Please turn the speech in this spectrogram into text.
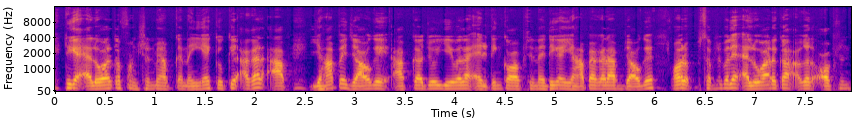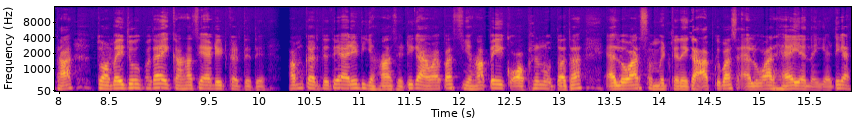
ठीक है एलओआर का फ़ंक्शन में आपका नहीं है, क्योंकि अगर आप यहाँ पे जाओगे, आपका जो ये वाला एडिटिंग का ऑप्शन है, ठीक है, यहाँ पे अगर आप जाओगे, और सबसे पहले एल का अगर ऑप्शन था तो हमें जो पता है, कहाँ से एडिट करते थे? हम करते थे एडिट यहाँ से, ठीक है, हमारे पास यहाँ पे एक ऑप्शन होता था एल सबमिट करने का। आपके पास एल है या नहीं है, ठीक है,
